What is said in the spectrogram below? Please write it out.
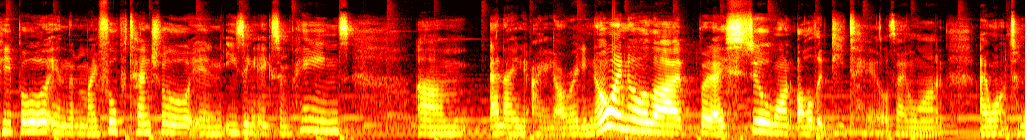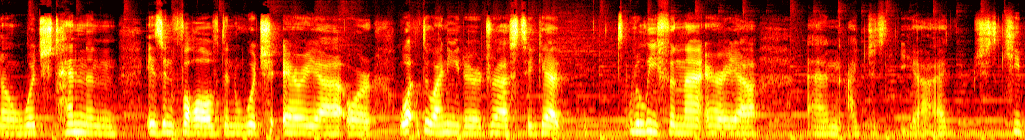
people in the, my full potential in easing aches and pains. Um, and I, I already know I know a lot, but I still want all the details. I want, I want to know which tendon is involved in which area or what do I need to address to get relief in that area. And I just, yeah, I just keep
